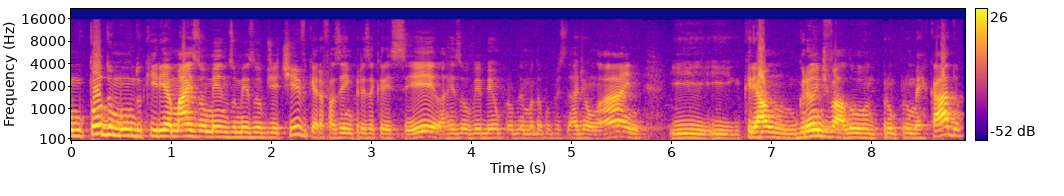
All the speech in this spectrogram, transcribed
como todo mundo queria mais ou menos o mesmo objetivo, que era fazer a empresa crescer, resolver bem o problema da publicidade online e, e criar um grande valor para o mercado,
